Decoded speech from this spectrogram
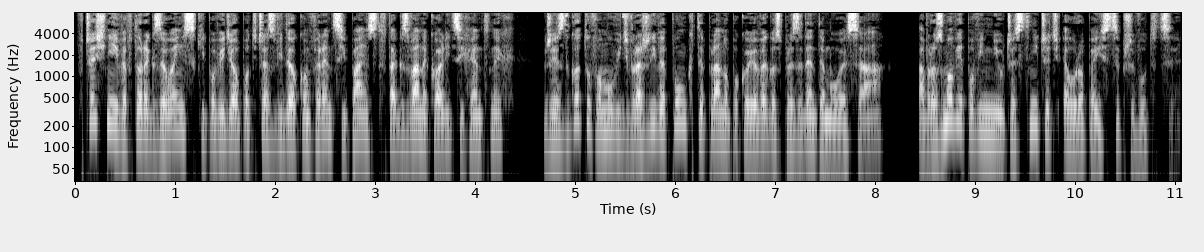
Wcześniej we wtorek Zełeński powiedział podczas wideokonferencji państw tzw. koalicji chętnych, że jest gotów omówić wrażliwe punkty planu pokojowego z prezydentem USA, a w rozmowie powinni uczestniczyć europejscy przywódcy.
